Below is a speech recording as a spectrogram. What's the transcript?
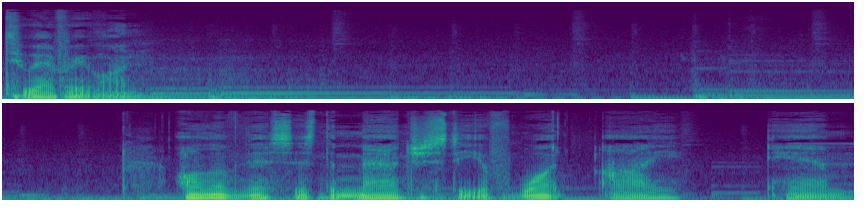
to everyone. All of this is the majesty of what I am,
